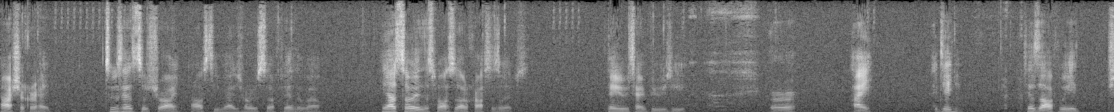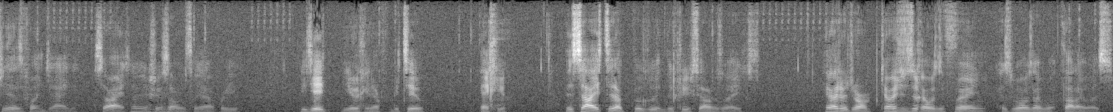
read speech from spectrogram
Ah, I shook her head. Two cents to try. Honestly, imagine herself fairly well. He had slowly the small smile across his lips. Then he returned PBG. Er, I, I didn't. Just off weird. She doesn't point in it. Sorry, something sure someone was looking out for you. You did. You're looking out for me too. Thank you. The side stood up, wiggling the crease out of his legs. He went to a dorm. Tell me Shizuka I wasn't faring as well as I thought I was.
